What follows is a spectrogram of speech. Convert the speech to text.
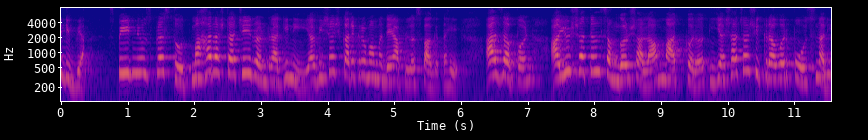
मी दिव्या. स्पीड न्यूज प्रस्तुत महाराष्ट्राची रणरागिणी या विशेष कार्यक्रमामध्ये आपलं स्वागत आहे. आज आपण आयुष्यातील संघर्षाला मात करत यशाच्या शिखरावर पोहोचणारी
